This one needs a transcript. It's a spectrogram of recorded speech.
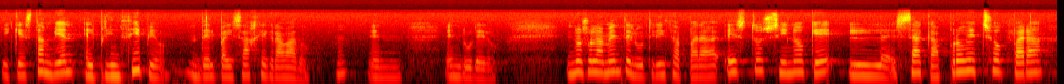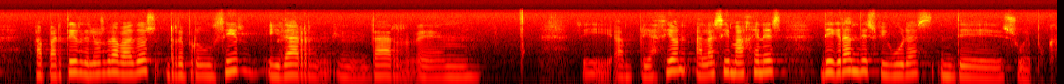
y que es también el principio del paisaje grabado ¿eh? en, Durero no solamente lo utiliza para esto, sino que saca provecho para, a partir de los grabados, reproducir y dar, dar em, ampliación a las imágenes de grandes figuras de su época.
